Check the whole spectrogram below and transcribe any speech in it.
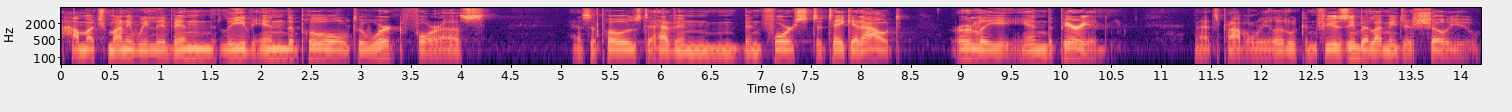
how much money we live in leave in the pool to work for us as opposed to having been forced to take it out early in the period. That's probably a little confusing, but let me just show you.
